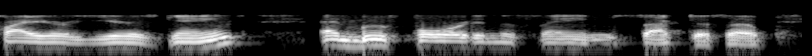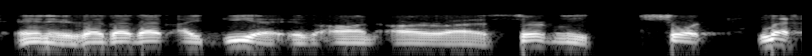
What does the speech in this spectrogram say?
prior year's gains, and move forward in the same sector. So, anyways, that, that, that idea is on our uh, certainly short list.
